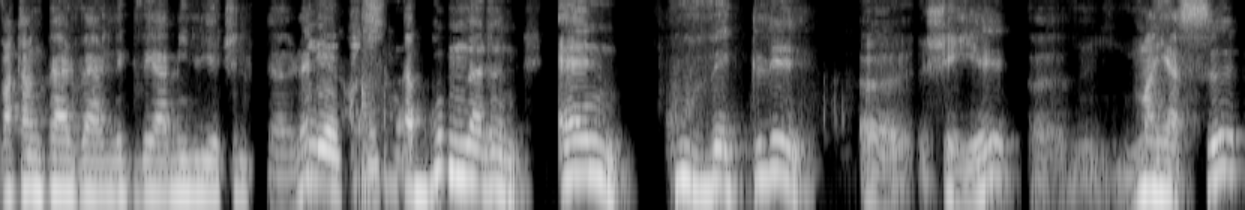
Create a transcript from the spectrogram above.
vatanperverlik veya milliyetçilik de öyle. Milliyetçilik. Aslında bunların en kuvvetli e, şeyi, e, mayası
